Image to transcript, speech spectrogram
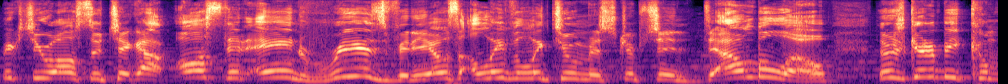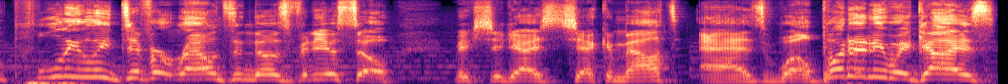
make sure you also check out Austin and Ria's videos. I'll leave a link to them in the description down below. There's going to be completely different rounds in those videos, so make sure you guys check them out as well. But anyway, guys,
